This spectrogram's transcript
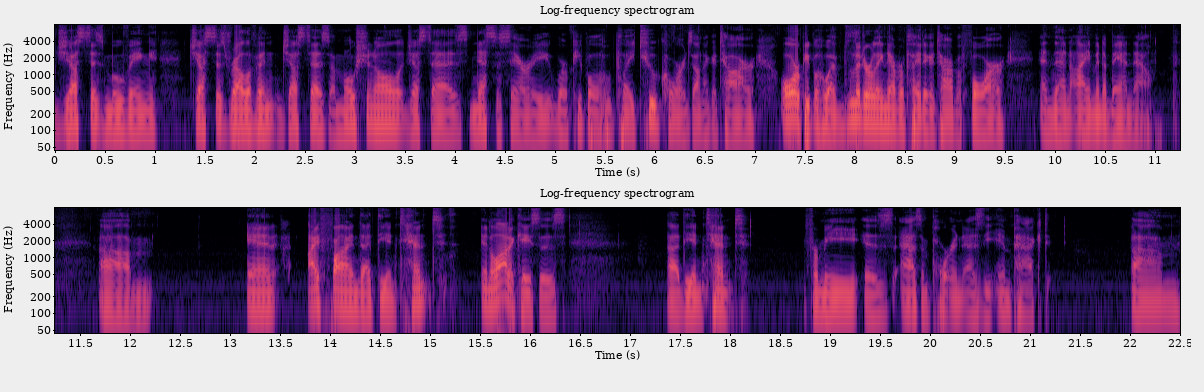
just as moving, just as relevant, just as emotional, just as necessary, where people who play two chords on a guitar or people who have literally never played a guitar before, and then I'm in a band now. Um, and I find that the intent, in a lot of cases, uh, the intent for me is as important as the impact um,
